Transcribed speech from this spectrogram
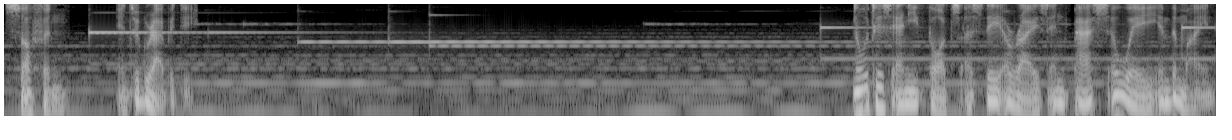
Soften into gravity. Notice any thoughts as they arise and pass away in the mind.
